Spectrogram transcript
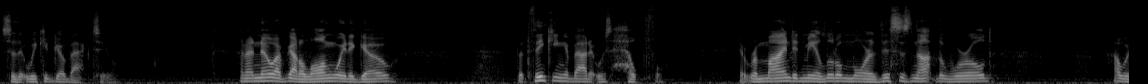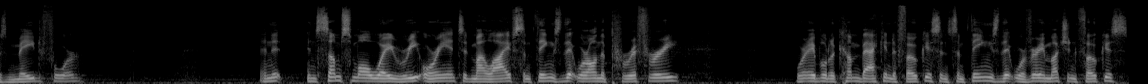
so that we could go back to? And I know I've got a long way to go, but thinking about it was helpful. It reminded me a little more this is not the world I was made for. And it, in some small way, reoriented my life. Some things that were on the periphery were able to come back into focus, and some things that were very much in focus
